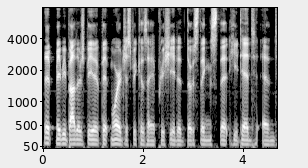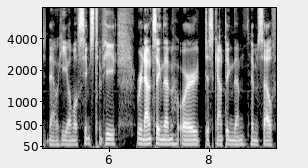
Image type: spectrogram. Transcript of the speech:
that maybe bothers me a bit more just because I appreciated those things that he did, and now he almost seems to be renouncing them or discounting them himself.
